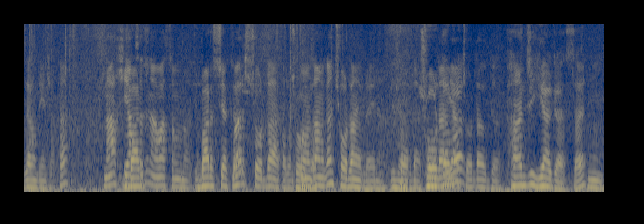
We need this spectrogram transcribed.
заронтем шака. Нарх Бар- 190 сомон ака бараш чи ака барш 14 акаҷон 14. 15 меган 14 меброя ина Ина. 14 14 14 ва- як 14 2 панҷи як аст ай? М.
